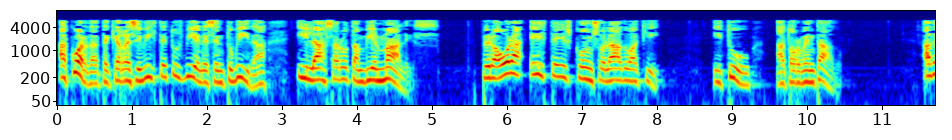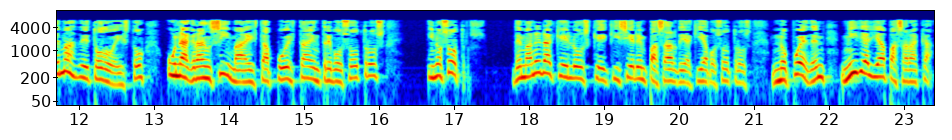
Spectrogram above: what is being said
acuérdate que recibiste tus bienes en tu vida, y Lázaro también males. Pero ahora éste es consolado aquí, y tú atormentado. Además de todo esto, una gran cima está puesta entre vosotros y nosotros, de manera que los que quisieren pasar de aquí a vosotros no pueden, ni de allá pasar acá.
